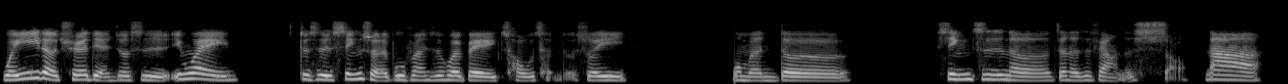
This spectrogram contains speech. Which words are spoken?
唯一的缺点就是因为就是薪水的部分是会被抽成的，所以我们的薪资呢真的是非常的少。那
